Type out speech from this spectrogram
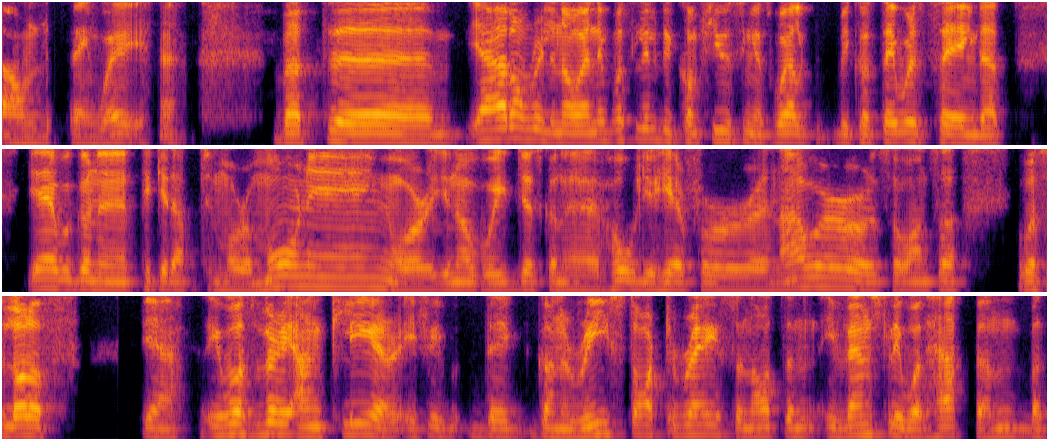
down the same way. but uh, yeah, I don't really know, and it was a little bit confusing as well because they were saying that yeah, we're gonna pick it up tomorrow morning, or you know, we're just gonna hold you here for an hour or so on. So it was a lot of yeah, it was very unclear if it, they're gonna restart the race or not. And eventually, what happened, but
